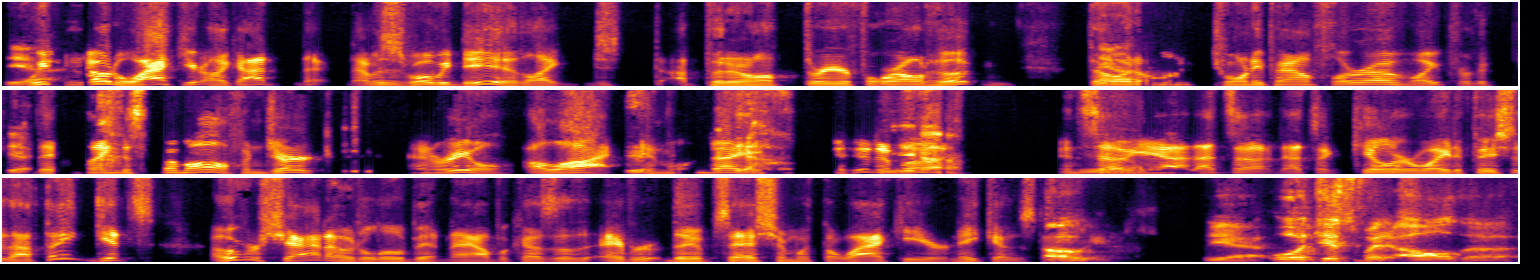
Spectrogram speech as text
Yeah, We didn't know to whack your like I that, that was just what we did. Like just I put it on a three or four odd hook and throw Yeah. it on a 20 pound fluoro and wait for the thing to swim off and jerk and reel a lot in one day. Yeah. in a Yeah. month. And so Yeah. yeah, that's a that's a killer way to fish it. I think gets overshadowed a little bit now because of ever the obsession with the wacky or neko stuff. Oh yeah, yeah. Well, just with all the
